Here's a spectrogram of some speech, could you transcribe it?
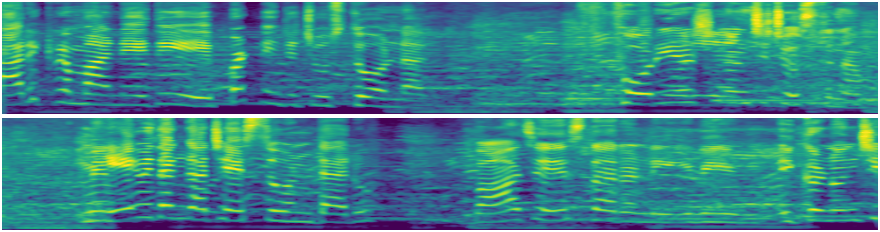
కార్యక్రమం అనేది ఎప్పటి నుంచి చూస్తూ ఉన్నారు? ఫోర్ ఇయర్స్ నుంచి చూస్తున్నాము. ఏ విధంగా చేస్తూ ఉంటారు? బాగా చేస్తారండి ఇవి ఇక్కడ నుంచి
